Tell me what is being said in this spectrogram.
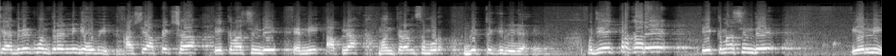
कॅबिनेट मंत्र्यांनी घ्यावी अशी अपेक्षा एकनाथ शिंदे यांनी आपल्या मंत्र्यांसमोर व्यक्त केलेली आहे. म्हणजे एक प्रकारे एकनाथ शिंदे यांनी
